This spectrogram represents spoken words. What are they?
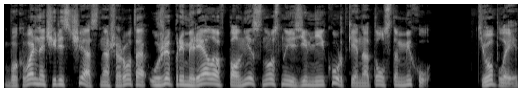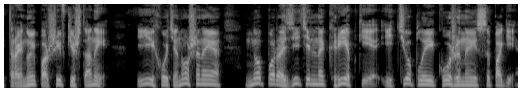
Буквально через час наша рота уже примеряла вполне сносные зимние куртки на толстом меху, теплые тройной пошивки штаны и, хоть и ношеные, но поразительно крепкие и теплые кожаные сапоги.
